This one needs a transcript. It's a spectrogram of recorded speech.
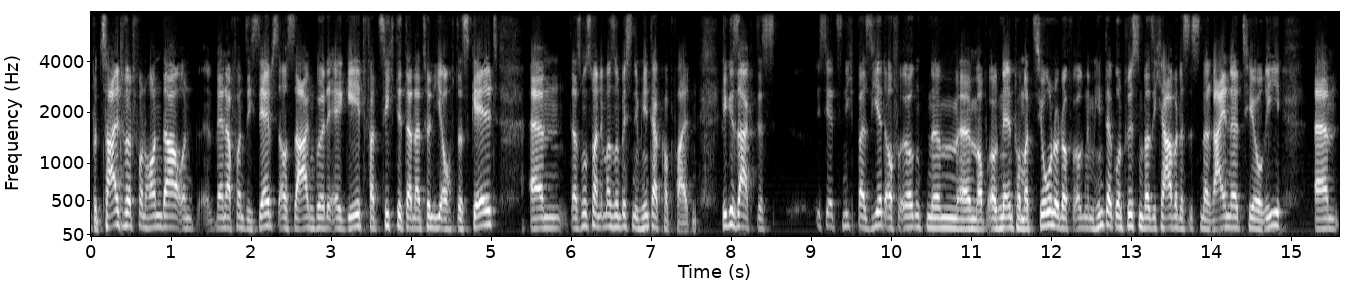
bezahlt wird von Honda und wenn er von sich selbst aus sagen würde, er geht, verzichtet er natürlich auch auf das Geld. Ähm, das muss man immer so ein bisschen im Hinterkopf halten. Wie gesagt, das ist jetzt nicht basiert auf irgendeinem, ähm, auf irgendeiner Information oder auf irgendeinem Hintergrundwissen, was ich habe. Das ist eine reine Theorie. Ähm,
